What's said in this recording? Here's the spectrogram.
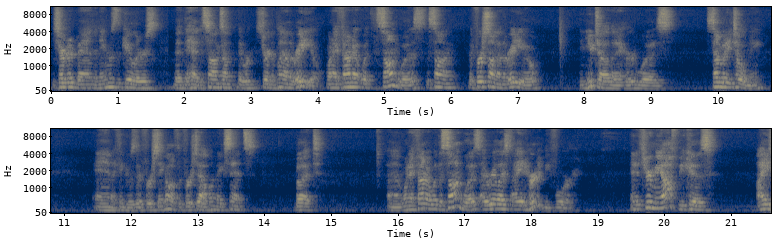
he started a band. The name was The Killers. that they had the songs on that were starting to play on the radio. When I found out what the song was, the song, the first song on the radio in Utah that I heard was "Somebody Told Me," and I think it was their first single off the first album. Makes sense, but uh, when I found out what the song was, I realized I had heard it before, and it threw me off because I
